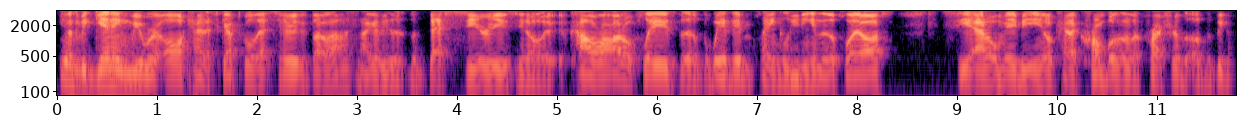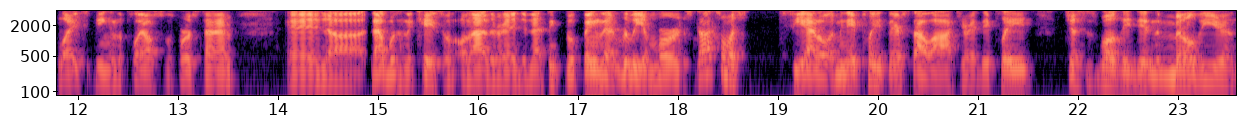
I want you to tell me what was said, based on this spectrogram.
You know, at the beginning, we were all kind of skeptical of that series. We thought, well, it's not going to be the, the best series. You know, if Colorado plays the, the way they've been playing leading into the playoffs, Seattle maybe, you know, kind of crumbles under the pressure of the, of the big lights being in the playoffs for the first time. And uh, that wasn't the case on, on either end. And I think the thing that really emerged, not so much Seattle, I mean, they played their style of hockey, right? They played just as well as they did in the middle of the year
